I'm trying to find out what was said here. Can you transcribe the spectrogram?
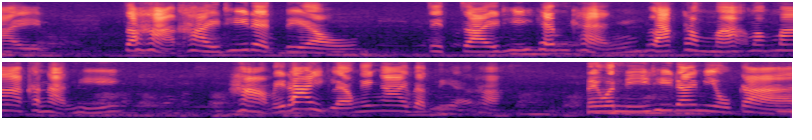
าย จะหาใครที่เด็ดเดี่ยว จิตใจที่เข้มแข็งรักธรรมะมาก ๆ ขนาดนี้ หาไม่ได้อีกแล้วง่าย ๆ แบบเนี้ยค่ะ ในวันนี้ที่ได้มีโอกาส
